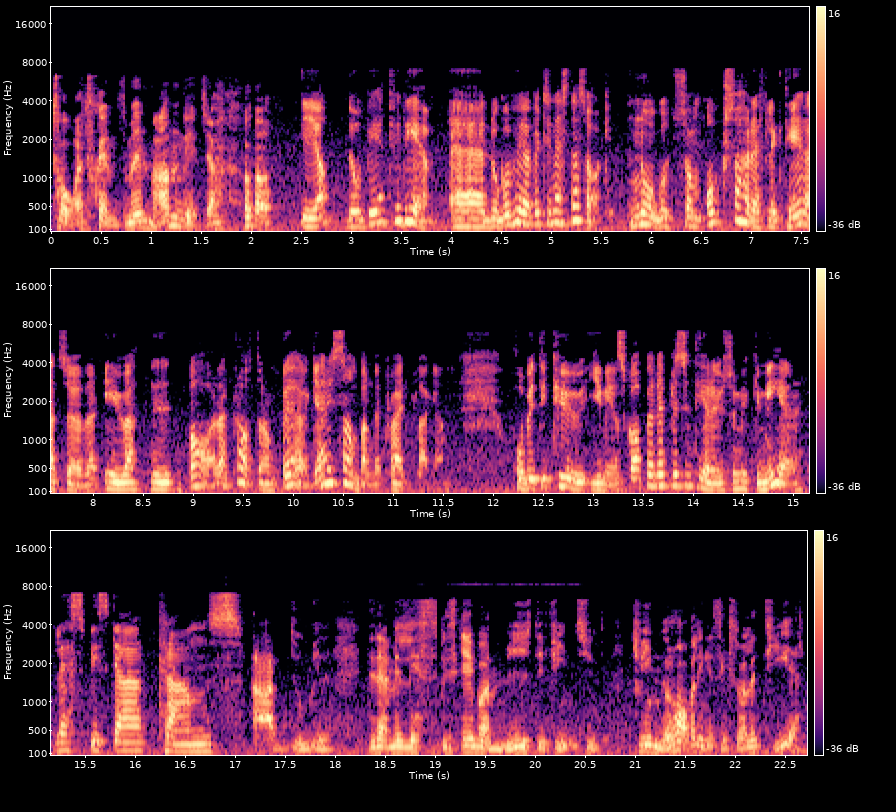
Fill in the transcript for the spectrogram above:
Ta ett skämt som en man vet jag. Ja, då vet vi det. Eh, då går vi över till nästa sak. Något som också har reflekterats över är ju att ni bara pratar om bögar i samband med prideflaggan. HBTQ-gemenskapen representerar ju så mycket mer. Lesbiska, trans... Ah, du, det där med lesbiska är bara en myt. Det finns ju inte. Kvinnor har väl ingen sexualitet?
